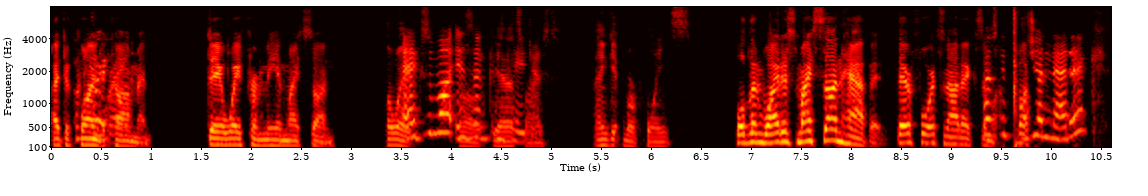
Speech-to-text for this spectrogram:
I declined to right. comment. Stay away from me and my son. Oh wait, Eczema Oh, isn't yeah, that's fine. contagious. I can get more points. Well, then why does my son have it? Therefore, it's not eczema. Because it's Fuck. genetic.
